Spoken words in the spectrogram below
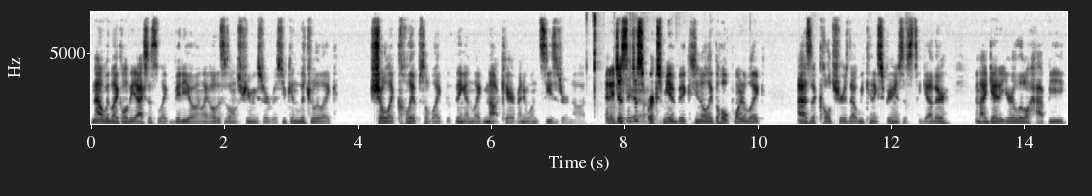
now with like all the access to like video and like oh this is on a streaming service, you can literally like show like clips of like the thing and like not care if anyone sees it or not. And it just it just irks me a bit because you know like the whole point of like as a culture is that we can experience this together. And I get it, you're a little happy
